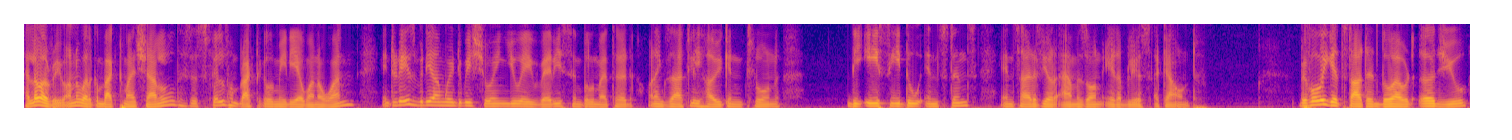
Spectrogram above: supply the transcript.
Hello everyone, welcome back to my channel. This is Phil from Practical Media 101. In today's video, I'm going to be showing you a very simple method on exactly how you can clone the EC2 instance inside of your Amazon AWS account. Before we get started though, I would urge you,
